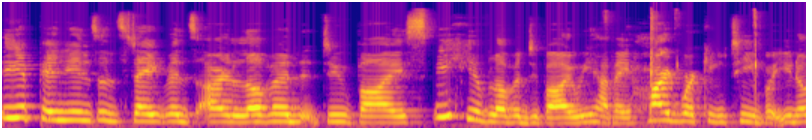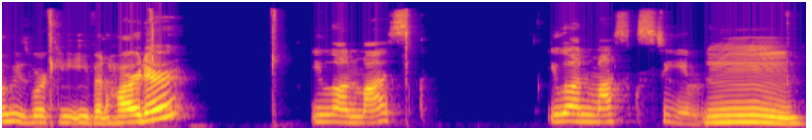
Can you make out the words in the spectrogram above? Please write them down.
the opinions and statements are Lovin Dubai. Speaking of Lovin Dubai, we have a hardworking team, but you know who's working even harder? Elon Musk. Elon Musk's team. Mm.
